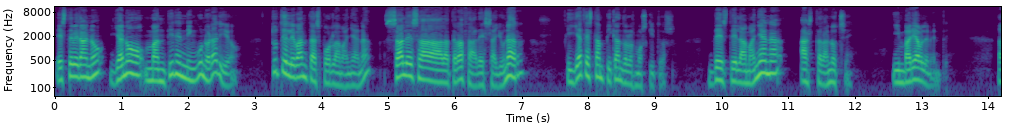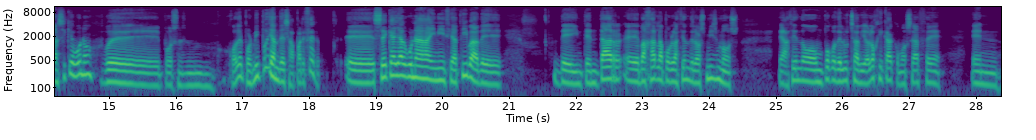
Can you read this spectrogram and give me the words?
este verano, ya no mantienen ningún horario. Tú te levantas por la mañana, sales a la terraza a desayunar y ya te están picando los mosquitos. Desde la mañana hasta la noche. invariablemente. Así que bueno, pues, pues joder, por mí podían desaparecer. Eh, sé que hay alguna iniciativa de, de intentar eh, bajar la población de los mismos eh, haciendo un poco de lucha biológica, como se hace en,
